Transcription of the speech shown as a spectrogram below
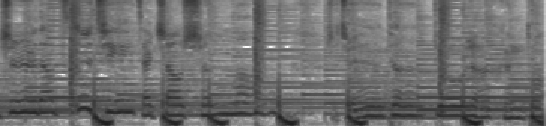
不知道自己在找什么，只觉得丢了很多。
